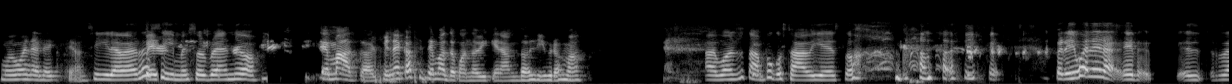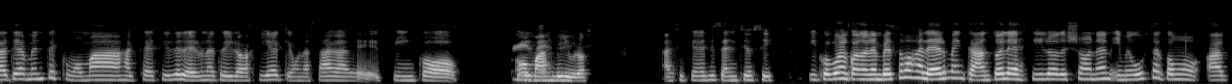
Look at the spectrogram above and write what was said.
Muy buena elección. sí, la verdad Pero sí, me sorprendió. te mato. Al final casi te mato cuando vi que eran dos libros más. Ah, bueno, yo tampoco sabía eso pero igual era, era- eh, relativamente es como más accesible leer una trilogía que una saga de cinco o más sí, libros, así que en ese sentido sí. Y bueno, cuando la empezamos a leer me encantó el estilo de Shonen y me gusta cómo ha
